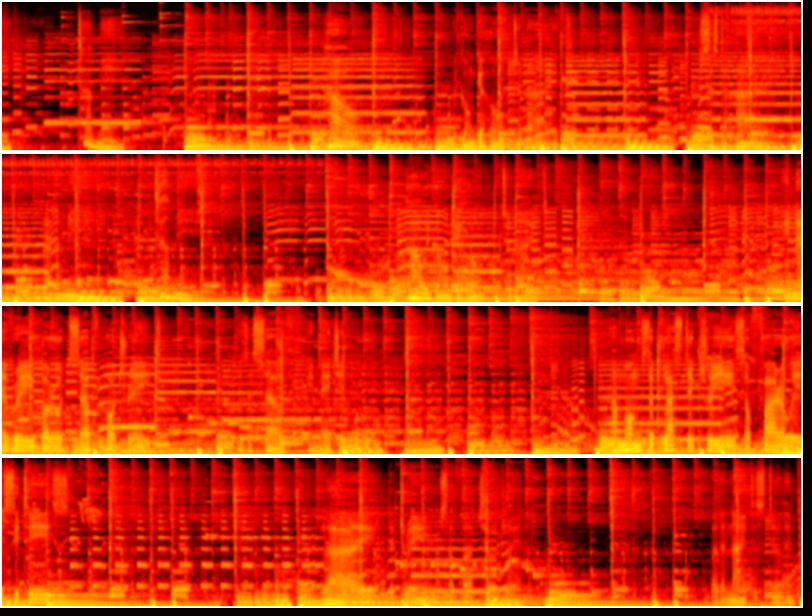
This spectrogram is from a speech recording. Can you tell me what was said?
borrowed self-portrait is a self-imaging. Amongst the plastic trees of faraway cities lie the dreams of our children. But the night is still cold.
